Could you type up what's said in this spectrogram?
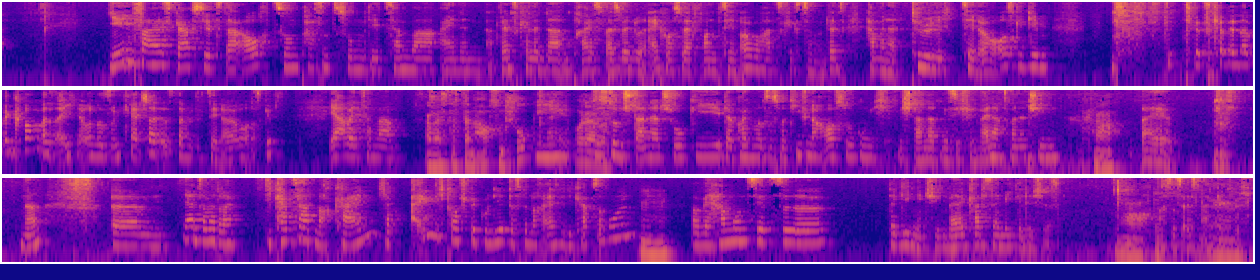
Jedenfalls gab es jetzt da auch zum passend zum Dezember einen Adventskalender im Preis. Also wenn du einen Einkaufswert von 10 Euro hast, kriegst du einen Advents. Haben wir natürlich 10 Euro ausgegeben. Den Adventskalender bekommen, was eigentlich auch nur so ein Catcher ist, damit du 10 Euro ausgibst. Ja, aber jetzt haben wir Aber ist das dann auch so ein Schoki? Oder das ist so ein Standard-Schoki, da konnten wir uns das Motiv noch aussuchen. Ich habe mich standardmäßig für den Weihnachtsmann entschieden. ja. Bei, ne? Ähm, ja, jetzt haben wir drei. Die Katze hat noch keinen. Ich habe eigentlich darauf spekuliert, dass wir noch eins für die Katze holen. Mhm. Aber wir haben uns jetzt äh, dagegen entschieden, weil er gerade sehr mäkelig ist. Ach, das Was das ist Essen angeht. ärgerlich.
